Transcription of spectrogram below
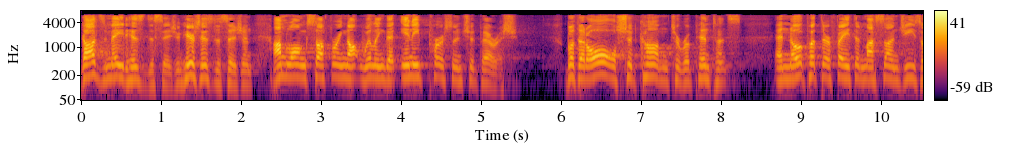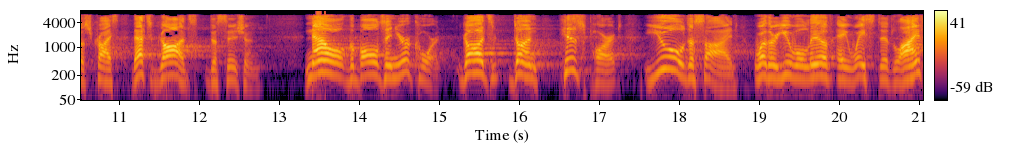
God's made his decision. Here's his decision. I'm long suffering, not willing that any person should perish, but that all should come to repentance and put their faith in my son Jesus Christ. That's God's decision. Now the ball's in your court. God's done his part. You'll decide whether you will live a wasted life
